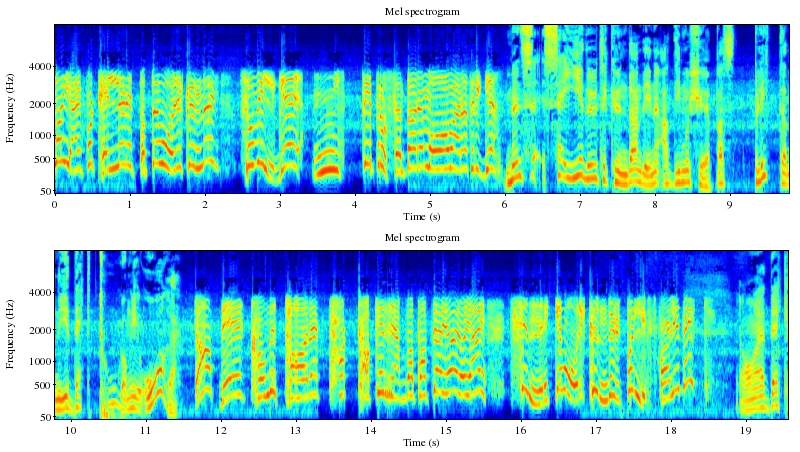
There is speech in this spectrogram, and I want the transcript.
når jeg forteller dette til våre kunder, så velger 90 av dem å være trygge. Men sier du til kundene dine at de må kjøpe splitter nye dekk to ganger i året? Ja, det kan du ta deg hardt ræva på at jeg gjør, og jeg sender ikke våre kunder ut på livsfarlige dekk. Ja, men Dekk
